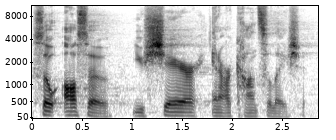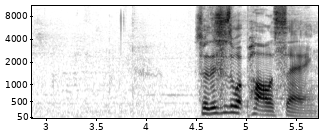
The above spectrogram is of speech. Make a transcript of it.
so also you share in our consolation. So, this is what Paul is saying.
